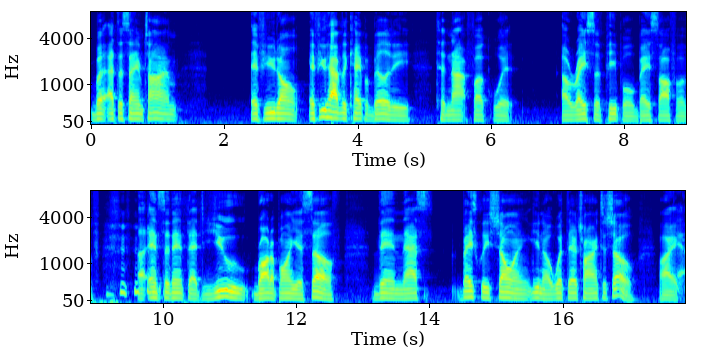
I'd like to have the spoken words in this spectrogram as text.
but at the same time, if you don't, if you have the capability to not fuck with a race of people based off of an incident that you brought upon yourself, then that's basically showing, you know, what they're trying to show. Like, Yeah.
